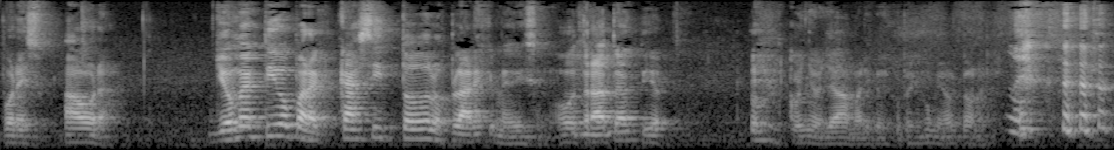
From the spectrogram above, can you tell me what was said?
Por eso. Ahora, yo me activo para casi todos los planes que me dicen. O trato de activar. Coño, ya, marico, disculpe que comí McDonald's.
